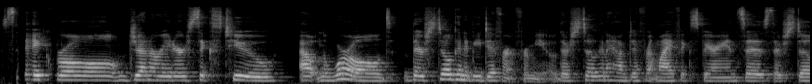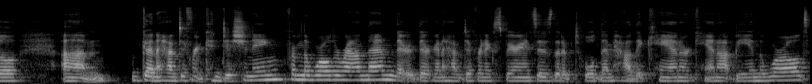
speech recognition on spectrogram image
sacral generator 6-2 out in the world, they're still going to be different from you. They're still going to have different life experiences. They're still um, going to have different conditioning from the world around them. They're, they're going to have different experiences that have told them how they can or cannot be in the world.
